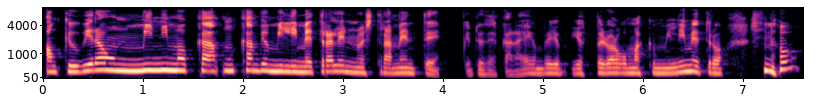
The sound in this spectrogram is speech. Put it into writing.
aunque hubiera un mínimo, un cambio milimetral en nuestra mente. Que tú dices, caray, hombre, yo, espero algo más que un milímetro, ¿no?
